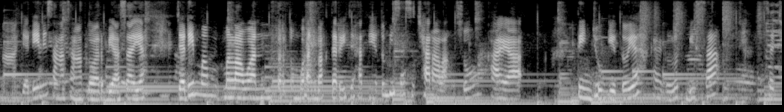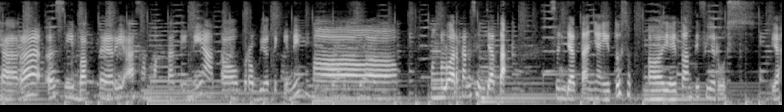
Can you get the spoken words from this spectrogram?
Nah, jadi ini sangat-sangat luar biasa ya. Jadi melawan pertumbuhan bakteri jahatnya itu bisa secara langsung kayak tinju gitu ya, kayak gelut bisa secara uh, si bakteri asam laktat ini atau probiotik ini uh, mengeluarkan senjata. Senjatanya itu uh, yaitu antivirus ya.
